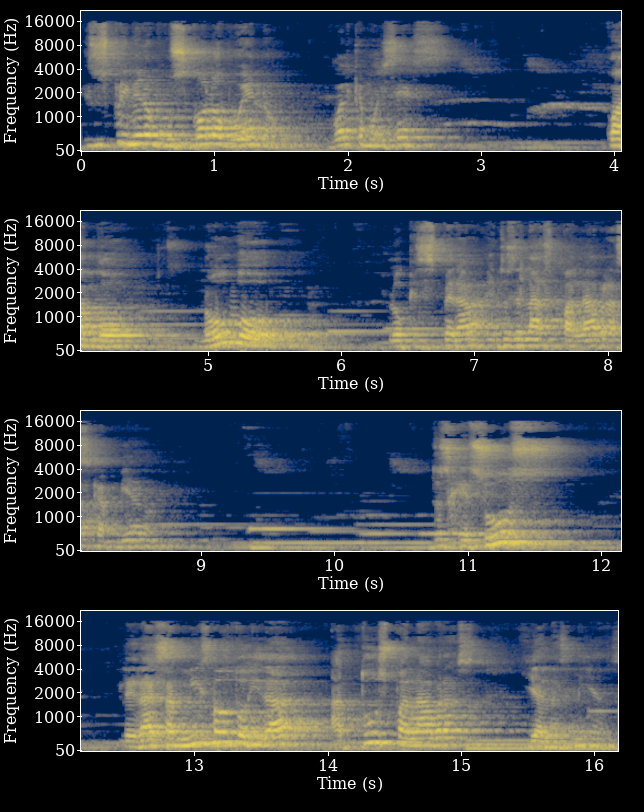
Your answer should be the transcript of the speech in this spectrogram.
Jesús primero buscó lo bueno, igual que Moisés. Cuando no hubo lo que se esperaba, entonces las palabras cambiaron. Entonces Jesús le da esa misma autoridad a tus palabras y a las mías.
